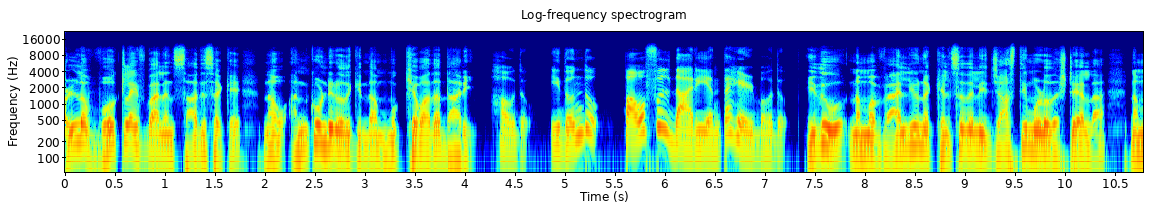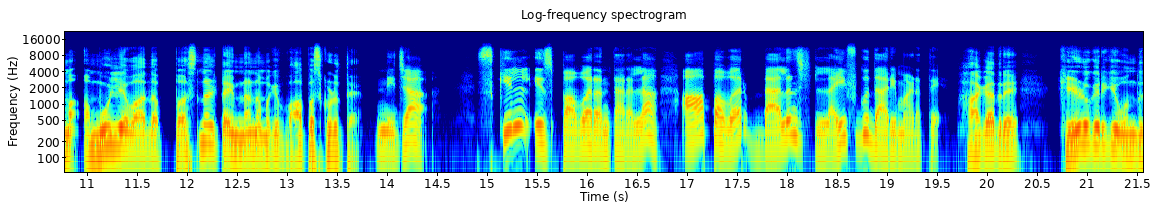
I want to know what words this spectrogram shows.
ಒಳ್ಳೆ ವರ್ಕ್ ಲೈಫ್ ಬ್ಯಾಲೆನ್ಸ್ ಸಾಧಿಸಕ್ಕೆ ನಾವು ಅನ್ಕೊಂಡಿರೋದಕ್ಕಿಂತ ಮುಖ್ಯವಾದ ದಾರಿ. ಹೌದು ಇದೊಂದು ಪವರ್ಫುಲ್ ದಾರಿ ಅಂತ ಹೇಳ್ಬಹುದು. ಇದು ನಮ್ಮ ವ್ಯಾಲ್ಯೂನ ಕೆಲಸದಲ್ಲಿ ಜಾಸ್ತಿ ಮಾಡೋದಷ್ಟೇ ಅಲ್ಲ ನಮ್ಮ ಅಮೂಲ್ಯವಾದ ಪರ್ಸನಲ್ ಟೈಮ್ನ ನಮಗೆ ವಾಪಸ್ ಕೊಡುತ್ತೆ. ನಿಜ. ಸ್ಕಿಲ್ ಇಸ್ ಪವರ್ ಅಂತಾರಲ್ಲ ಆ ಪವರ್ ಬ್ಯಾಲೆನ್ಸ್ಡ್ ಲೈಫ್ಗೂ ದಾರಿ ಮಾಡತ್ತೆ. ಹಾಗಾದ್ರೆ ಕೇಳುಗರಿಗೆ ಒಂದು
